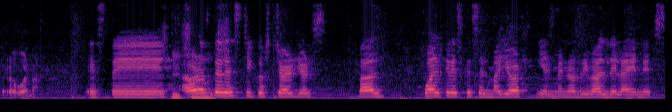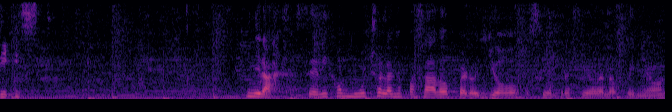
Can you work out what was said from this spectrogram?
Pero bueno, este, ahora ustedes chicos Chargers, Val, ¿Cuál crees que es el mayor y el menor rival de la NFC East? Mira, se dijo mucho el año pasado, pero yo siempre he sido de la opinión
